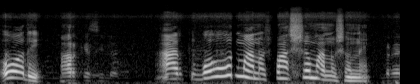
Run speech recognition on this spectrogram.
ওরই। আর কে ছিল? আর কি বহুত মানুষ পাঁচশো মানুষ নেই মানে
